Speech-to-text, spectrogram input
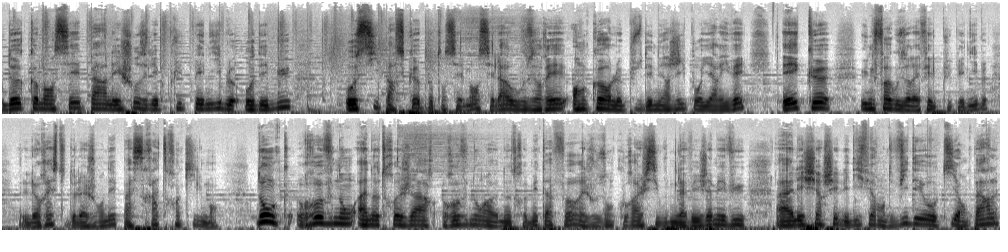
de commencer par les choses les plus pénibles au début aussi parce que potentiellement c'est là où vous aurez encore le plus d'énergie pour y arriver et que une fois que vous aurez fait le plus pénible, le reste de la journée passera tranquillement. Donc revenons à notre jarre, revenons à notre métaphore et je vous encourage si vous ne l'avez jamais vu à aller chercher les différentes vidéos qui en parlent.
